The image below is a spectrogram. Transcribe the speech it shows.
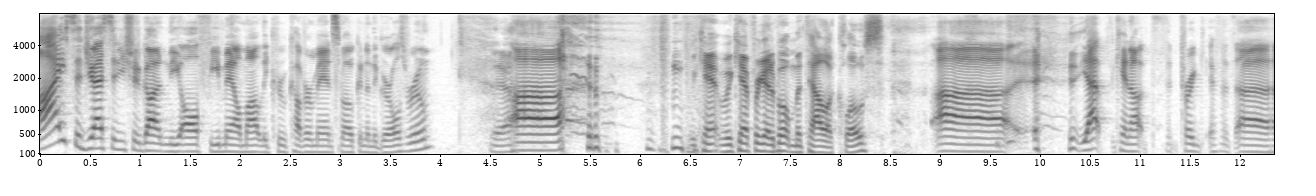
i suggested you should have gotten the all-female Motley Crue cover man smoking in the girls room Yeah, uh we can't we can't forget about Metallic Close. uh yep cannot for, uh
